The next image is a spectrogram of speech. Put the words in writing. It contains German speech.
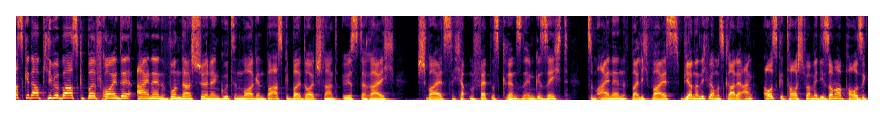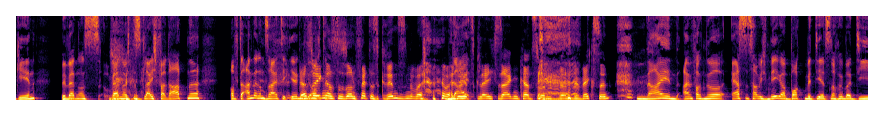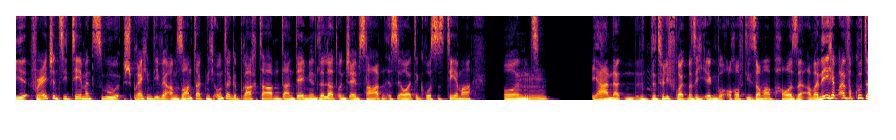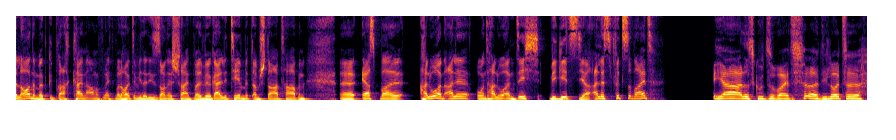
Was geht ab, liebe Basketballfreunde? Einen wunderschönen guten Morgen, Basketball Deutschland, Österreich, Schweiz. Ich habe ein fettes Grinsen im Gesicht. Zum einen, weil ich weiß, Björn und ich, wir haben uns gerade ausgetauscht, wann wir in die Sommerpause gehen. Wir werden uns, werden euch das gleich verraten. Auf der anderen Seite irgendwie. Deswegen hast du so ein fettes Grinsen, weil, weil du jetzt gleich sagen kannst, wenn wir weg sind. Nein, einfach nur, erstens habe ich mega Bock, mit dir jetzt noch über die Free Agency-Themen zu sprechen, die wir am Sonntag nicht untergebracht haben. Dann Damian Lillard und James Harden ist ja heute großes Thema. Und mhm. ja, na, natürlich freut man sich irgendwo auch auf die Sommerpause. Aber nee, ich habe einfach gute Laune mitgebracht. Keine Ahnung, vielleicht weil heute wieder die Sonne scheint, weil wir geile Themen mit am Start haben. Äh, erstmal Hallo an alle und hallo an dich. Wie geht's dir? Alles fit soweit? Ja, alles gut soweit. Äh, die Leute,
